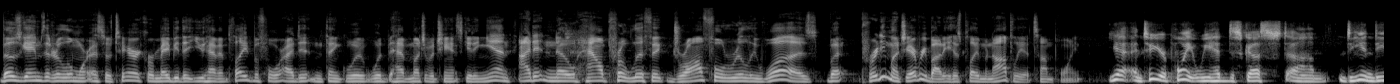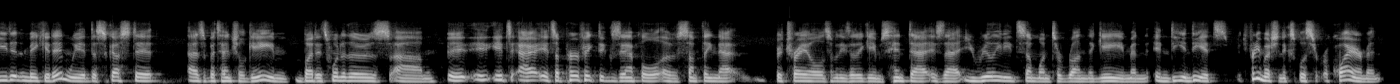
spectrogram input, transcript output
those games that are a little more esoteric, or maybe that you haven't played before, I didn't think would would have much of a chance getting in. I didn't know how prolific Drawful really was, but pretty much everybody has played Monopoly at some point. Yeah, and to your point, we had discussed um, D and D didn't make it in. We had discussed it as a potential game, but it's one of those. Um, it, it, it's uh, it's a perfect example of something that Betrayal and some of these other games hint at is that you really need someone to run the game, and in D and D, it's it's pretty much an explicit requirement.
